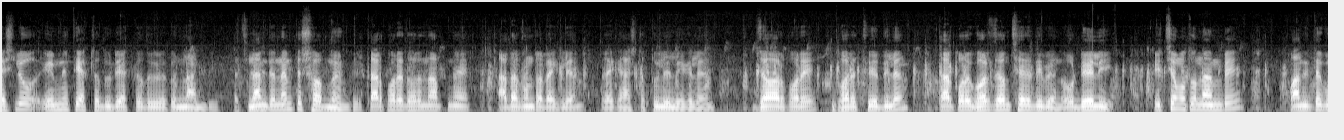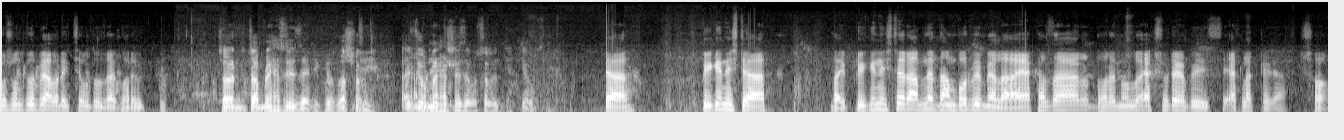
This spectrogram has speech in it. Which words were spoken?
আসলেও এমনিতে একটা দুটো একটা দুটো করে নামবে। আচ্ছা। নামতে নামতে সব নামবে। তারপরে ধরেন আপনি আধা ঘণ্টা রাখলেন রেখে হাঁসটা তুলে নিয়ে গেলেন। যাওয়ার পরে ঘরে থুয়ে দিলেন। তারপরে ঘর যখন ছেড়ে দিবেন ও ডেলি ইচ্ছে মতো নামবে পানিতে গোসল করবে আবার ইচ্ছে মতো যা ঘরে উঠবে। চলেন একটু আপনার হ্যাসে যাই দেখি দর্শক যে অন্য হ্যাসে যাব চলেন দেখি কি অবস্থা। স্টার পিকেন স্টার ভাই পিকেন স্টার আপনার দাম পড়বে মেলা এক হাজার ধরেন হলো একশো টাকা পিস এক লাখ টাকা সব।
